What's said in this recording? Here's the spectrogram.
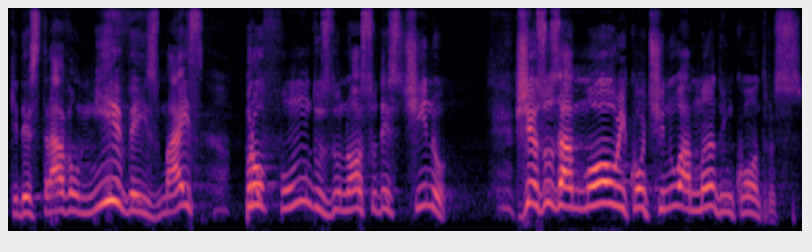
que destravam níveis mais profundos do nosso destino. Jesus amou e continua amando encontros.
